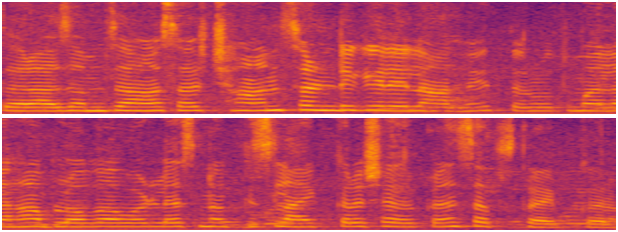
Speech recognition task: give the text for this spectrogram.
तर आज आमचा हा असा छान संडे गेलेला आहे. तर तुम्हाला हा ब्लॉग आवडल्यास नक्कीच लाईक करा शेअर करा सबस्क्राईब करा.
